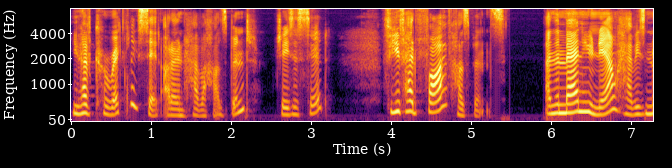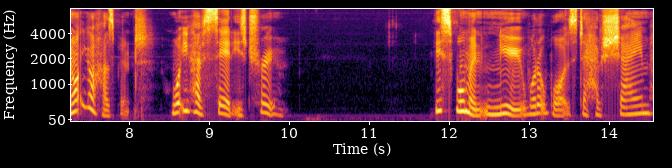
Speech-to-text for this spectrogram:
You have correctly said, I don't have a husband, Jesus said, for you've had five husbands, and the man you now have is not your husband. What you have said is true. This woman knew what it was to have shame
